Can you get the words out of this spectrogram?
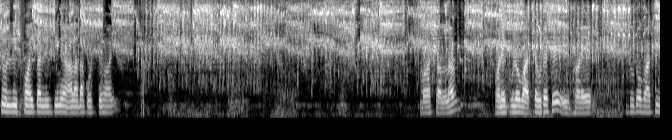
চল্লিশ, পঁয়তাল্লিশ দিনে আলাদা করতে হয়। মাশাল্লাহ অনেকগুলো বাচ্চা উঠেছে। এই ভাঁড়ের দুটো পাখি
